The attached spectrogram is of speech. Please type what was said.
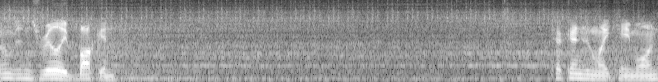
Engine's really bucking. Check engine light came on.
